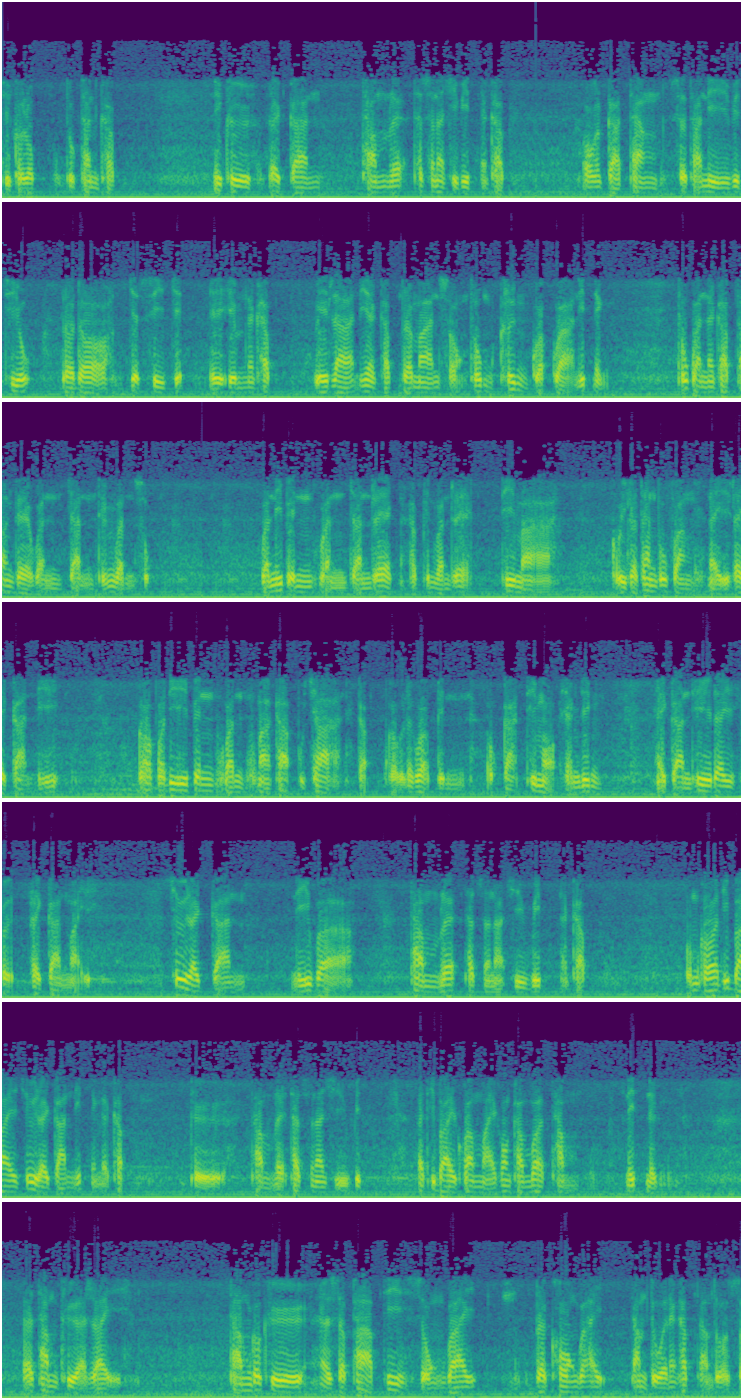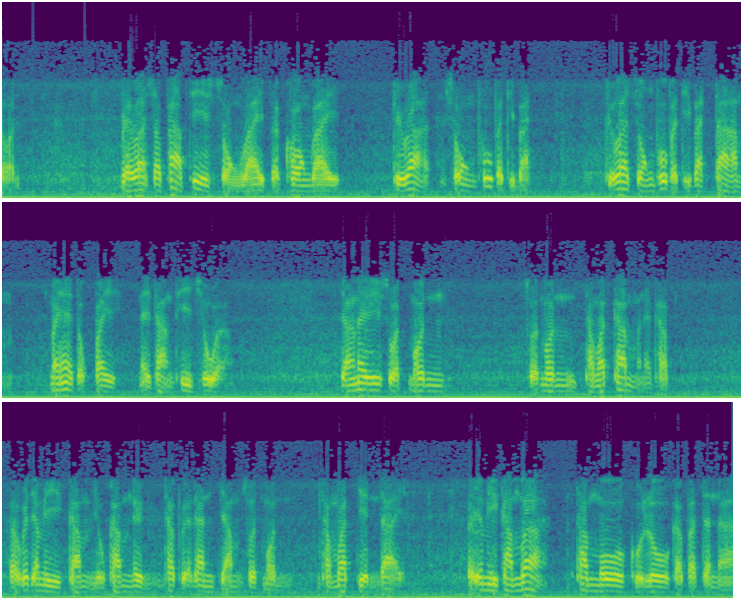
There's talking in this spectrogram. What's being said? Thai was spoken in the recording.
ที่เคารพทุกท่านครับ นี่คือรายการธรรมและทัศนชีวิตนะครับ ออกอากาศทางสถานีวิทยุรด747 AM นะครับ เวลาเนี่ยครับประมาณสองทุ่มครึ่งกว่ากว่านิดหนึ่ง ทุกวันนะครับตั้งแต่วันจันทร์ถึงวันศุกร์วันนี้เป็นวันจันทร์แรกนะครับ เป็นวันแรกที่มาคุยกับท่านผู้ฟังในรายการนี้ ก็พอดีเป็นวันมาฆบูชานะครับ ก็เรียกว่าเป็นโอกาสที่เหมาะอย่างยิ่ง ในการที่ได้เปิดรายการใหม่ ชื่อรายการนี้ว่าธรรมและทัศนชีวิตนะครับ ผมขออธิบายชื่อรายการนิดหนึ่งนะครับ คือธรรมและทัศนชีวิต อธิบายความหมายของคำว่าธรรมนิดหนึ่งแล้วธรรมคืออะไร ธรรมก็คือสภาพที่ทรงไว้ ประคองไว้ตามตัวนะครับ ตามตัวสอนแปลว่าสภาพที่ทรงไว้ประคองไว้ คือว่าทรงผู้ปฏิบัติ คือว่าทรงผู้ปฏิบัติตาม ไม่ให้ตกไปในทางที่ชั่ว อย่างในสวดมนต์สวดมนต์ธรรมวัดค่ำนะครับ เราก็จะมีคำอยู่คำหนึ่ง ถ้าเผื่อท่านจำสวดมนต์ ทำวัดเย็นได้ ก็จะมีคำว่าธรรมโมกุโลกัปัตนา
